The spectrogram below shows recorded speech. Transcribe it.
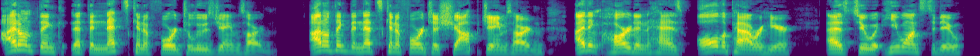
I don't think that the Nets can afford to lose James Harden. I don't think the Nets can afford to shop James Harden. I think Harden has all the power here as to what he wants to do,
